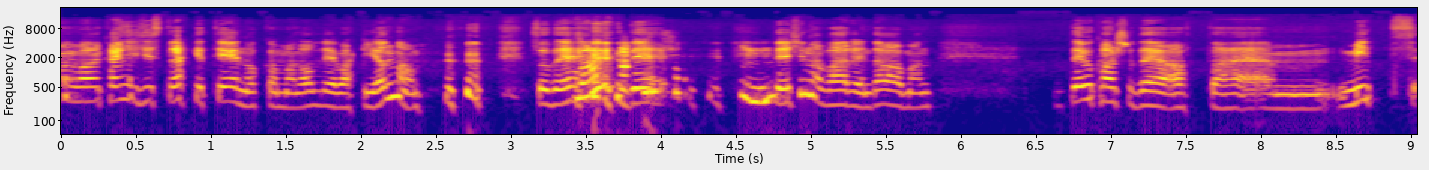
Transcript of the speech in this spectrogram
men man kan ikke strekke til noe man aldri har vært igjennom. Så det, Nei, det, det, det, er ikke noe verre enn det. Men det er jo kanskje det at um, mitt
